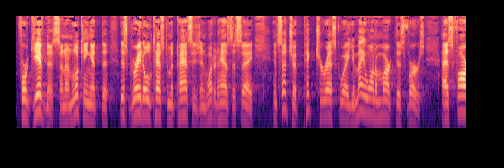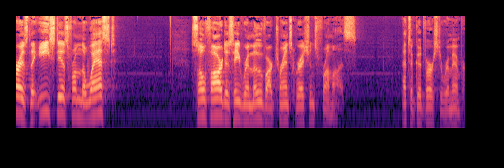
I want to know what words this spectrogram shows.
forgiveness and I'm looking at the, this great Old Testament passage and what it has to say in such a picturesque way. You may want to mark this verse. As far as the east is from the west, so far does he remove our transgressions from us. That's a good verse to remember.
